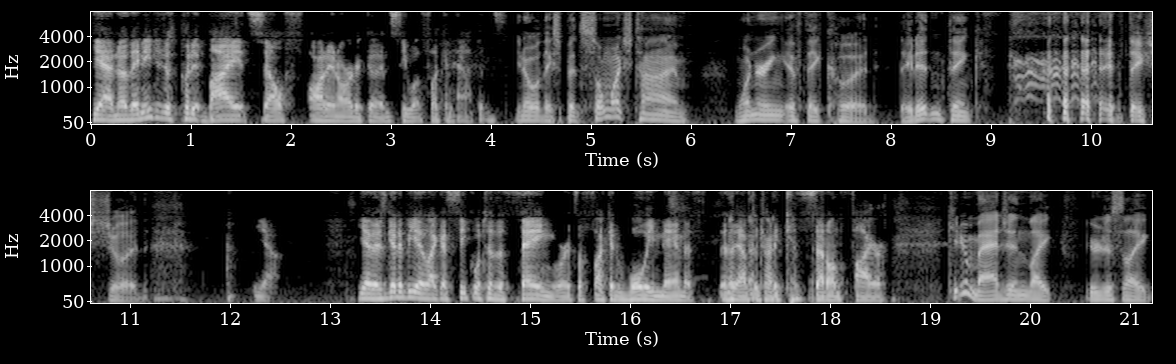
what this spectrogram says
Yeah, no, they need to just put it by itself on Antarctica and see what fucking happens. You know, they spent so much time wondering if they could. They didn't think if they should. Yeah. Yeah, there's gonna be a, like a sequel to the thing where it's a fucking woolly mammoth and they have to try to get set on fire. Can you imagine like you're just like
